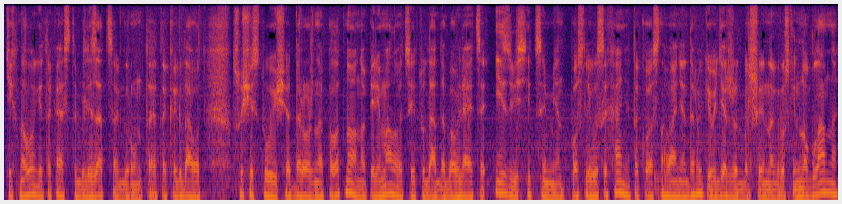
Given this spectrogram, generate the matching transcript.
технология такая стабилизация грунта. Это когда вот существующее дорожное полотно, оно перемалывается и туда добавляется известь и цемент. После высыхания такое основание дороги выдерживает большие нагрузки. Но главное,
